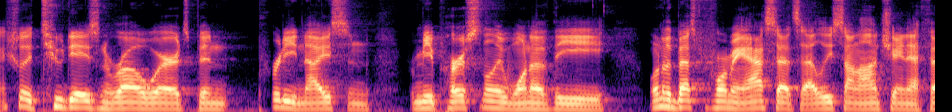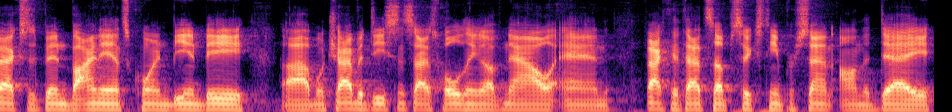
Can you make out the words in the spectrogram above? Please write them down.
actually two days in a row where it's been pretty nice. And for me personally, one of the one of the best performing assets, at least on on-chain FX, has been Binance Coin BNB, uh, which I have a decent sized holding of now, and the fact that that's up 16% on the day,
